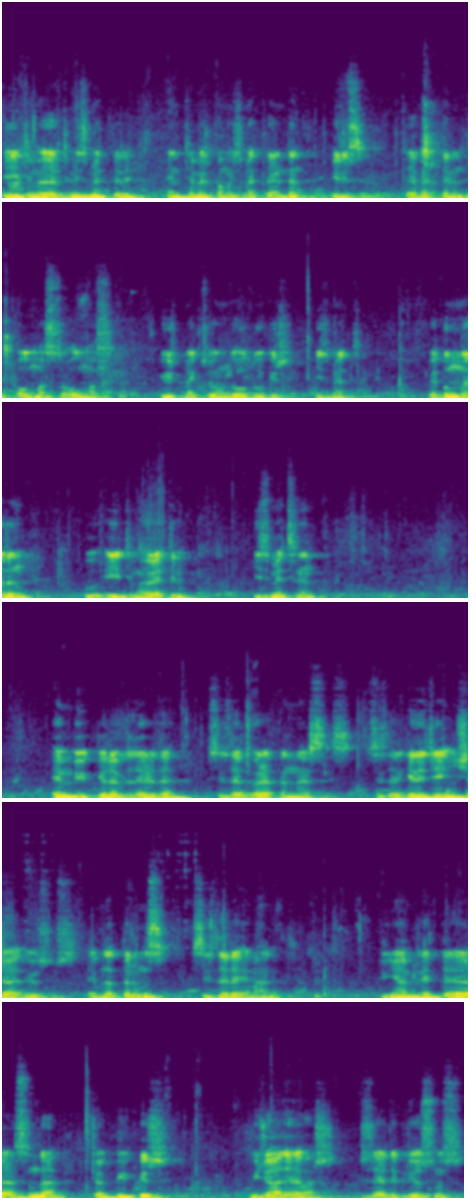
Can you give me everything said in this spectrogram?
eğitim öğretim hizmetleri en temel kamu hizmetlerinden birisi. Devletlerin olmazsa olmaz yürütmek zorunda olduğu bir hizmet. Ve bunların bu eğitim öğretim hizmetinin en büyük görevlileri de sizler öğretmenlersiniz. Sizler geleceği inşa ediyorsunuz. Evlatlarımız sizlere emanet. Dünya milletleri arasında çok büyük bir mücadele var. Bizler de biliyorsunuz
